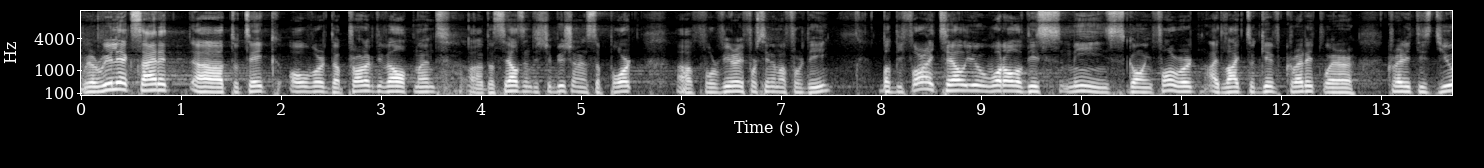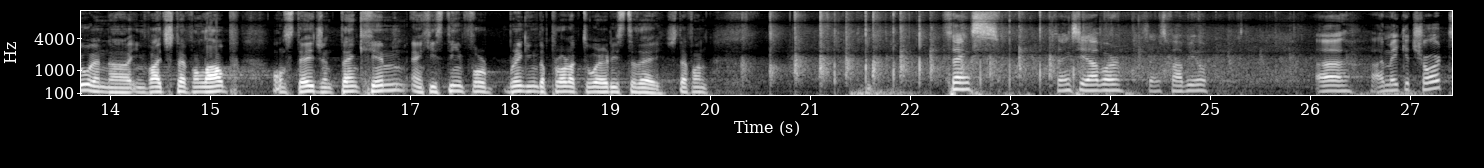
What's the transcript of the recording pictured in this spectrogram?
We're really excited uh, to take over the product development, uh, the sales and distribution and support uh, for V-Ray for Cinema 4D. But before I tell you what all of this means going forward, I'd like to give credit where credit is due and uh, invite Stefan Laub on stage and thank him and his team for bringing the product to where it is today. Stefan. Thanks. Thanks, Iavor. Thanks, Fabio. Uh, I make it short.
